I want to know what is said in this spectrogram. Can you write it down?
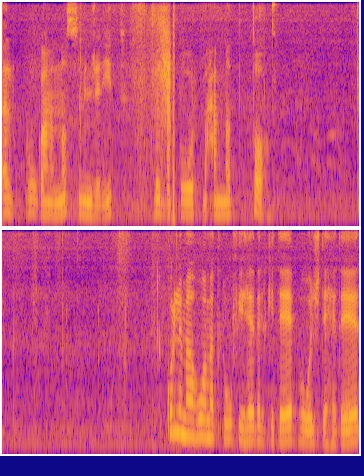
الخروج عن النص من جديد للدكتور محمد طه. كل ما هو مكتوب في هذا الكتاب هو اجتهادات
